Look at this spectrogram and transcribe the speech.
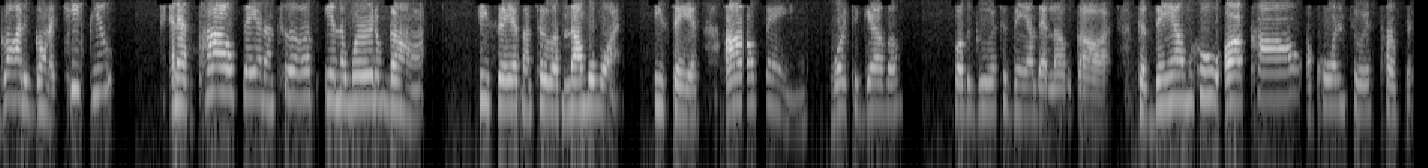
God is going to keep you. And as Paul said unto us in the word of God, he says unto us, number one, he says, all things work together for the good to them that love God, to them who are called according to his purpose.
